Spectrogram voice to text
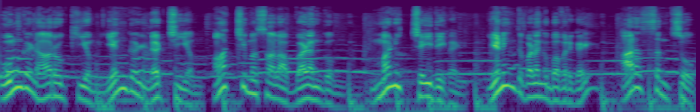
உங்கள் ஆரோக்கியம் எங்கள் லட்சியம் ஆச்சி மசாலா வழங்கும் மணி செய்திகள். இணைந்து வழங்குபவர்கள் அரசன் சோப்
